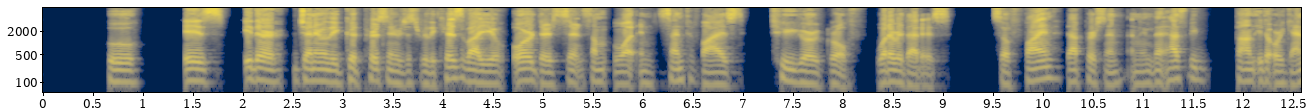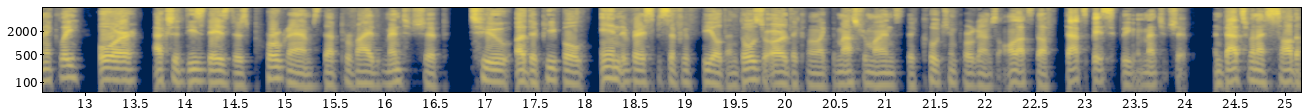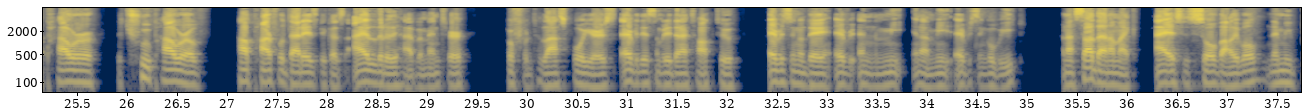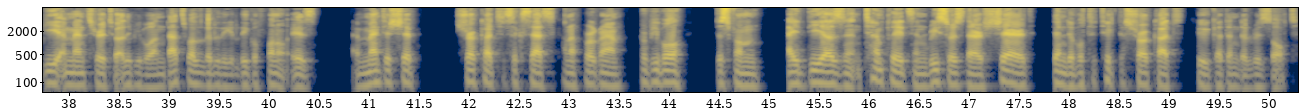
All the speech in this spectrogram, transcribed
who is either genuinely a good person who just really cares about you, or they're somewhat incentivized to your growth, whatever that is. So find that person, and that has to be found either organically or actually these days there's programs that provide mentorship to other people in a very specific field. And those are the kind of like the masterminds, the coaching programs, all that stuff. That's basically mentorship. And that's when I saw the power, the true power of how powerful that is because I literally have a mentor for, for the last four years. Every day, somebody that I talk to every single day, every, and meet, you know, meet every single week. And I saw that, I'm like, I, this is so valuable. Let me be a mentor to other people. And that's what literally Legal Funnel is a mentorship shortcut to success kind of program for people just from ideas and templates and resources that are shared, then able to take the shortcut to get them the result.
